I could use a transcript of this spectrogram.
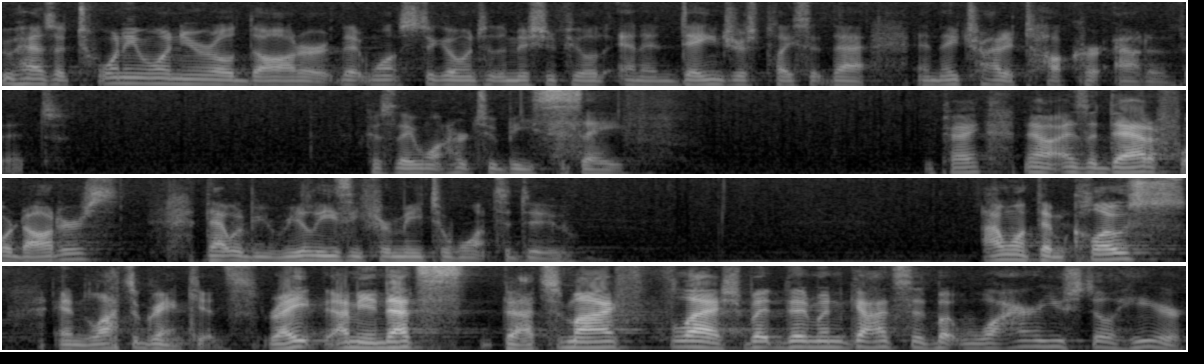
who has a 21 year old daughter that wants to go into the mission field and a dangerous place at that, and they try to talk her out of it because they want her to be safe. Okay? Now, as a dad of four daughters, that would be real easy for me to want to do. I want them close and lots of grandkids, right? I mean, that's, that's my flesh. But then when God says, But why are you still here?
